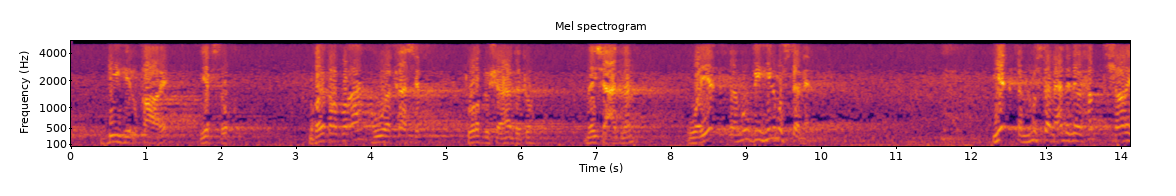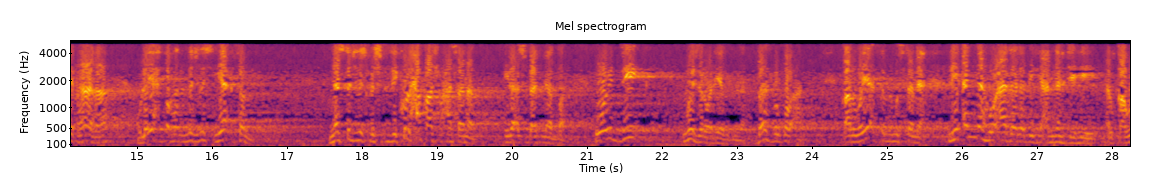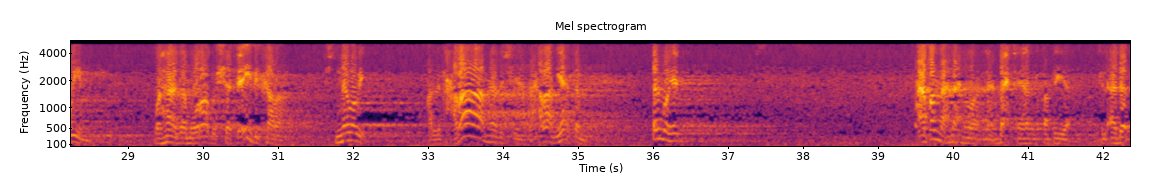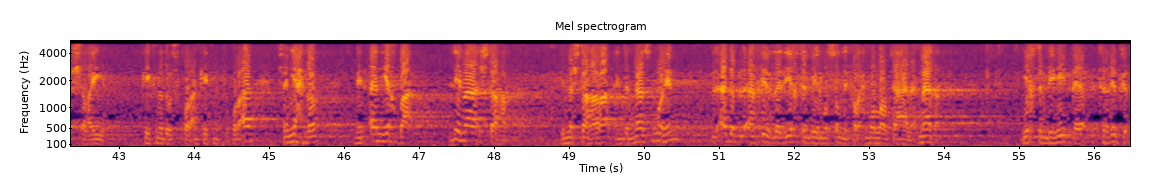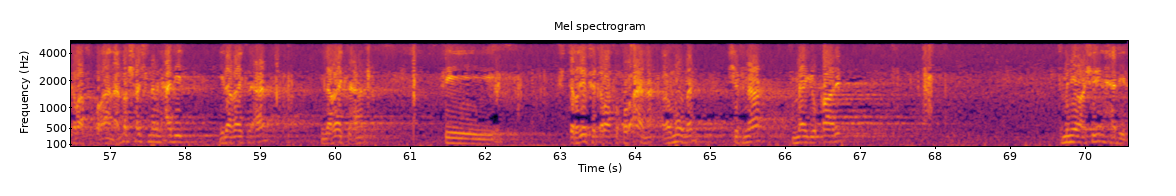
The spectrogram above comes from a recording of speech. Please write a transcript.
به القارئ يفسق. يقرأ القرآن هو فاسق ترد شهادته ليس عدلا. ويأثم به المستمع. يأثم المستمع هذا اللي يحط شريط هذا ولا يحضر هذا المجلس يأثم. الناس تجلس باش تدي كل عشر حسنات إلى 700 ضعف هو يدي وزر والعياذ بالله. بس في القرآن. قال ويأثم المستمع لأنه عدل به عن نهجه القويم. وهذا مراد الشافعي بالكراهة النووي. قال لك حرام هذا الشيء هذا حرام يأثم. المهم أعطلنا نحن بحث في هذه القضية في الآداب الشرعية. كيف ندرس القرآن كيف ندرس القرآن عشان يحذر من أن يخضع لما اشتهر. لما اشتهر عند الناس مهم الأدب الأخير الذي يختم به المصنف رحمه الله تعالى. ماذا؟ يختم به الترغيب في قراءة القرآن. عبرش عشنا من حديث إلى غاية الآن؟ إلى غاية الآن. في في الترغيب في قراءة القرآن عموما شفنا ما يقارب 28 حديث.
